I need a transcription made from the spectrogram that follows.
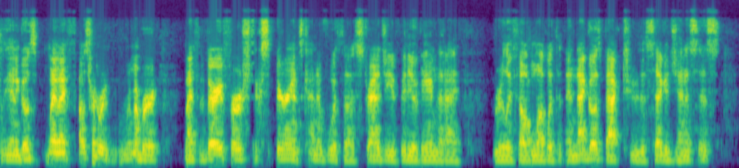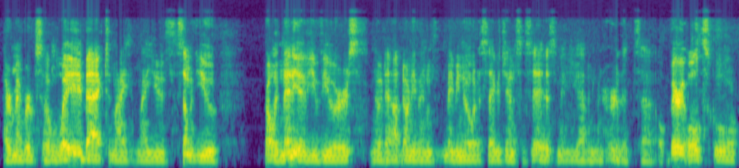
again, it goes, my, my I was trying to re- remember my very first experience kind of with a strategy video game that I really fell in love with. And that goes back to the Sega Genesis. I remember so way back to my, my youth. Some of you probably many of you viewers, no doubt, don't even maybe know what a Sega Genesis is. Maybe you haven't even heard of it. It's a very old school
